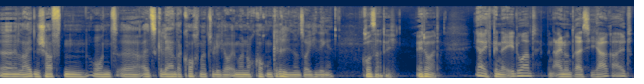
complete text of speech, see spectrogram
äh, Leidenschaften und als gelernter Koch natürlich auch immer noch Kochen, Grillen und solche Dinge. Großartig. Eduard. Ja, ich bin der Eduard, ich bin 31 Jahre alt,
